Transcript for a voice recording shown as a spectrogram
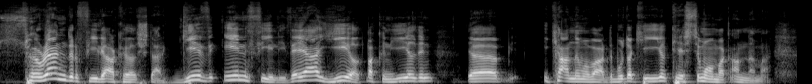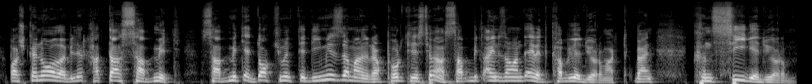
surrender fiili arkadaşlar. Give in fiili veya yield. Bakın yield'in e, iki anlamı vardı. Buradaki yield teslim olmak anlamı. Başka ne olabilir? Hatta submit. Submit a document dediğimiz zaman raporu teslim ama submit aynı zamanda evet kabul ediyorum artık. Ben concede ediyorum.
